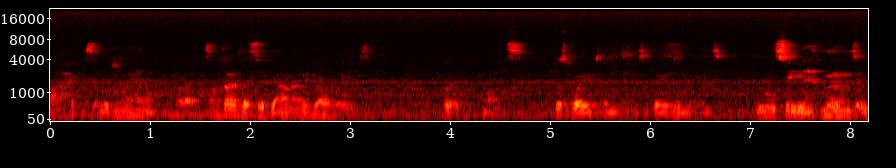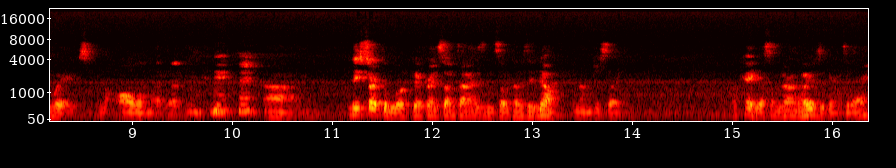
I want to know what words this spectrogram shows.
oh, I have this image in my head and I draw it. Sometimes I sit down and I draw waves for months, just waves and moons, waves and moons. You will see moons and waves in all of my work. Um, they start to look different sometimes, and sometimes they don't. And I'm just like, okay, guess I'm drawing waves again today,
